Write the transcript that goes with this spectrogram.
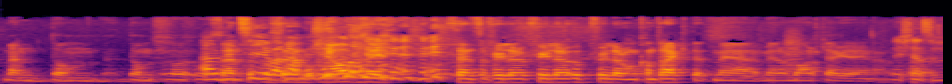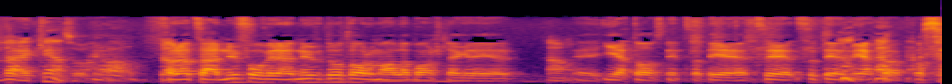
Men de... de och, och sen, Arbetsgivarna. sen, ja, precis. sen så fyller, fyller, uppfyller de kontraktet med, med de barnsliga grejerna. Det känns verkligen så. Ja. För att så här, nu får vi det, nu, då tar de alla barnsliga grejer Ja. eh, i ett avsnitt så att det är, så, så att det är vetat. Och så,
